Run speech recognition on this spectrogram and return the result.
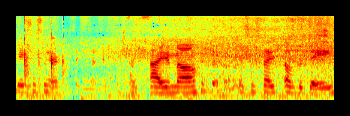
I know. Exercise of the day.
